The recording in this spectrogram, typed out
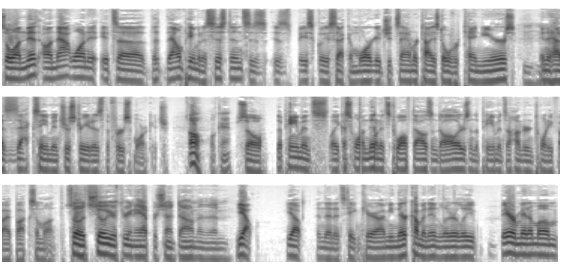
So on this on that one, it, it's a the down payment assistance is is basically a second mortgage. It's amortized over ten years, mm-hmm. and it has the exact same interest rate as the first mortgage. Oh, okay. So the payments like this one, this one it's twelve thousand dollars, and the payments one hundred and twenty five bucks a month. So it's still your three and a half percent down, and then Yep, yep, and then it's taken care of. I mean, they're coming in literally bare minimum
